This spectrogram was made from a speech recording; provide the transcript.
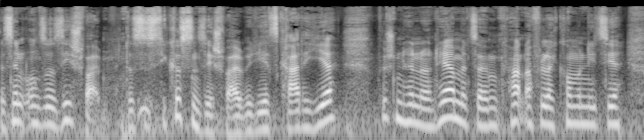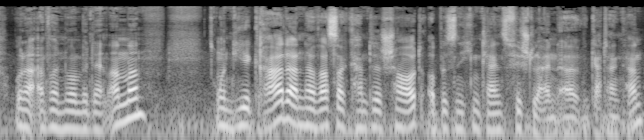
Das sind unsere Seeschwalben. Das ist die Küstenseeschwalbe, die jetzt gerade hier ein bisschen hin und her mit seinem Partner vielleicht kommuniziert oder einfach nur mit den anderen. Und hier gerade an der Wasserkante schaut, ob es nicht ein kleines Fischlein äh, gattern kann.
